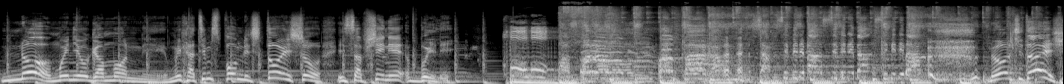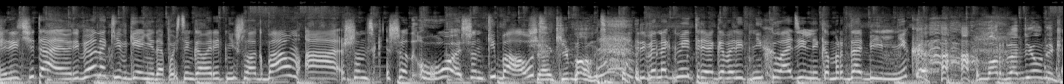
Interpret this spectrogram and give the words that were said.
но мы неугомонные. Мы хотим вспомнить, что еще из сообщения были. Ну, читаешь? Читаем. Ребенок Евгений, допустим, говорит не шлагбаум, а шон... шон- О, шонкибаут. Шанкибаут. Ребенок Дмитрия говорит не холодильник, а мордобильник. Мордобилник.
